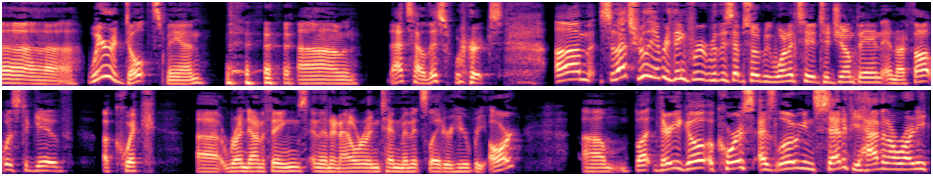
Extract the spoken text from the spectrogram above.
Uh, we're adults, man. Um, that's how this works. Um, so that's really everything for, for this episode. We wanted to, to jump in and our thought was to give a quick, uh, rundown of things. And then an hour and 10 minutes later, here we are. Um, but there you go. Of course, as Logan said, if you haven't already,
